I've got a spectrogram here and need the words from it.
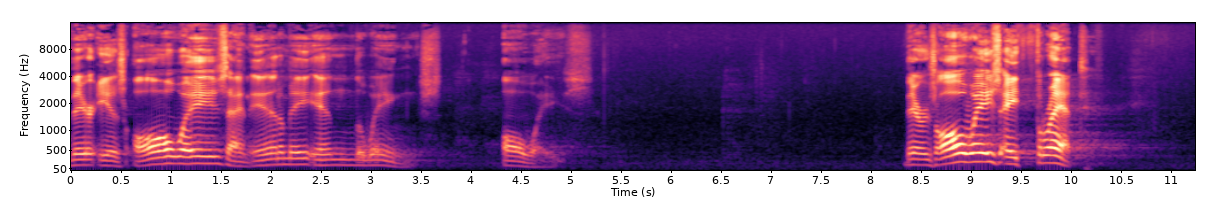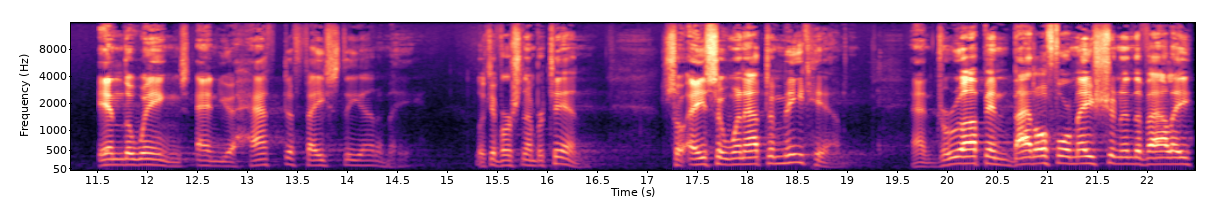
there is always an enemy in the wings. Always. There is always a threat in the wings, and you have to face the enemy. Look at verse number 10. So Asa went out to meet him and drew up in battle formation in the valley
